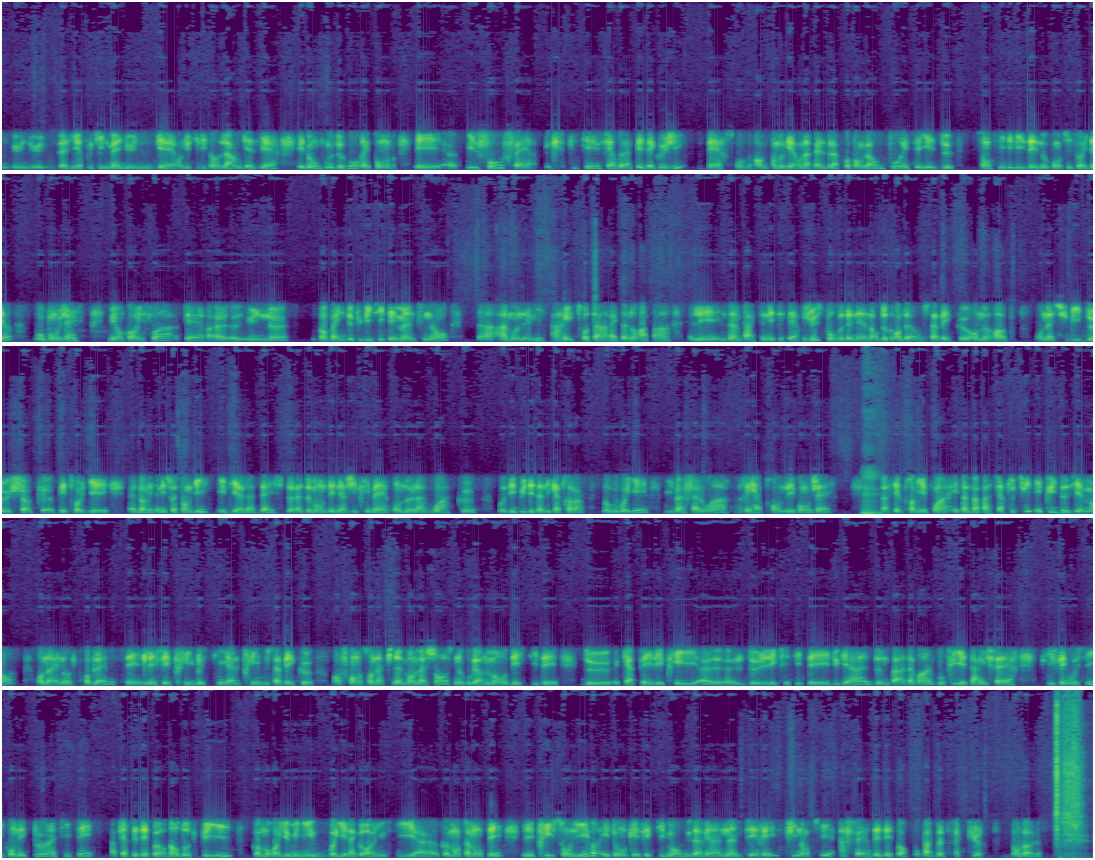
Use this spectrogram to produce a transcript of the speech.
Vladimir Poutine mène une guerre en utilisant l'arme gazière, et donc nous devons répondre. Et euh, il faut faire expliquer, faire de la pédagogie, faire ce qu'en temps de guerre on appelle de la propagande, pour essayer de sensibiliser nos concitoyens aux bons gestes. Mais encore une fois, faire euh, une campagne de publicité maintenant, à mon avis, arrive trop tard et ça n'aura pas les impacts nécessaires. Juste pour vous donner un ordre de grandeur, vous savez qu'en Europe, on a subi deux chocs pétroliers dans les années 70. Eh bien, la baisse de la demande d'énergie primaire, on ne la voit que au début des années 80. Donc vous voyez, il va falloir réapprendre les bons gestes Hmm. Ça, c'est le premier point, et ça ne va pas se faire tout de suite. Et puis, deuxièmement, on a un autre problème, c'est l'effet prix, le signal prix. Vous savez que en France, on a finalement de la chance. Nos gouvernements ont décidé de caper les prix euh, de l'électricité et du gaz, de ne pas d'avoir un bouclier tarifaire, ce qui fait aussi qu'on est peu incité à faire ces efforts. Dans d'autres pays, comme au Royaume-Uni, vous voyez la grogne qui euh, commence à monter, les prix sont libres et donc effectivement, vous avez un intérêt financier à faire des efforts pour pas que votre facture s'envole.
